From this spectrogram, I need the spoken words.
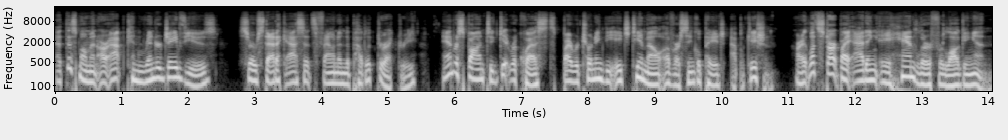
At this moment, our app can render Jade views, serve static assets found in the public directory, and respond to GET requests by returning the HTML of our single page application. All right, let's start by adding a handler for logging in.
